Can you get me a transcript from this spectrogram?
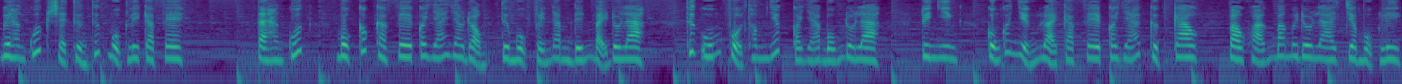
người Hàn Quốc sẽ thưởng thức một ly cà phê. Tại Hàn Quốc, một cốc cà phê có giá dao động từ 1,5 đến 7 đô la. Thức uống phổ thông nhất có giá 4 đô la. Tuy nhiên, cũng có những loại cà phê có giá cực cao, vào khoảng 30 đô la cho một ly.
